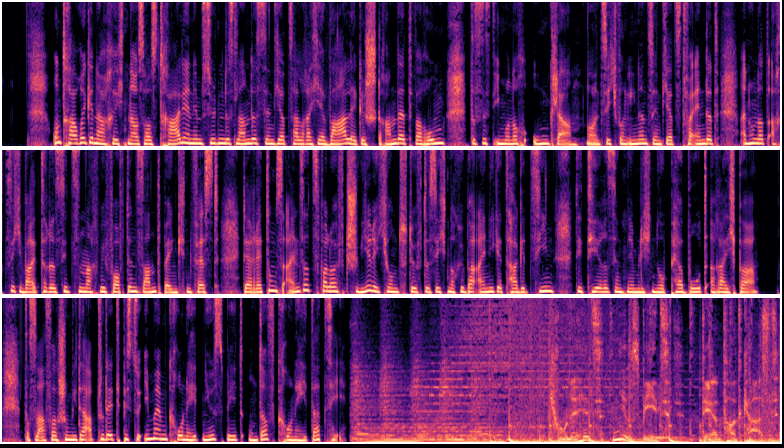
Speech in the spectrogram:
Und traurige Nachrichten aus Australien. Im Süden des Landes sind ja zahlreiche Wale gestrandet. Warum? Das ist immer noch unklar. 90 von ihnen sind jetzt verendet. 180 weitere sitzen nach wie vor auf den Sandbänken fest. Der Rettungseinsatz verläuft schwierig und dürfte sich noch über einige Tage ziehen. Die Tiere sind nämlich nur per Boot erreichbar. Das war's auch schon wieder up to date. Bist du immer im Kronehit Newsbeat und auf kronehit.at. Kronehit Newsbeat, der Podcast.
